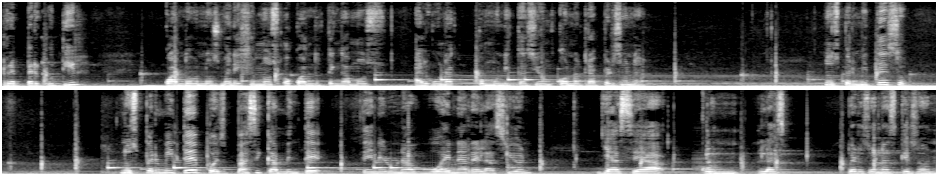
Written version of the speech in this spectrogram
repercutir cuando nos manejemos o cuando tengamos alguna comunicación con otra persona. Nos permite nos permite pues básicamente tener una buena relación ya sea con las personas que son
